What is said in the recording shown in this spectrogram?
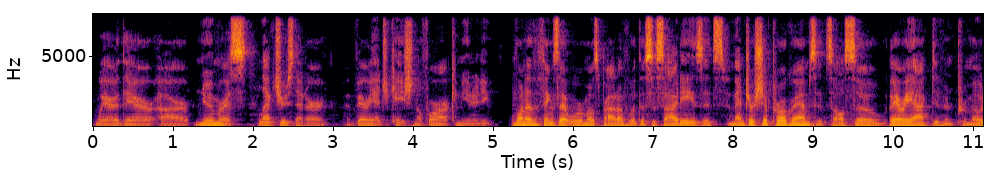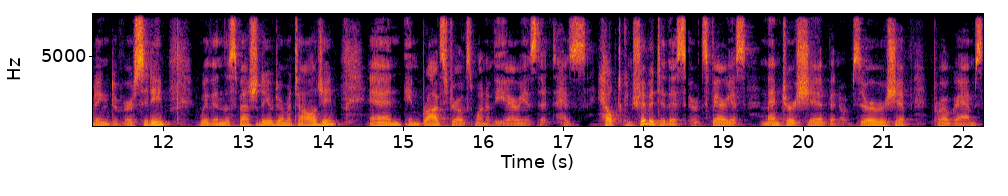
where there are numerous lectures that are very educational for our community. One of the things that we're most proud of with the Society is its mentorship programs. It's also very active in promoting diversity within the specialty of dermatology. And in broad strokes, one of the areas that has helped contribute to this are its various mentorship and observership programs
